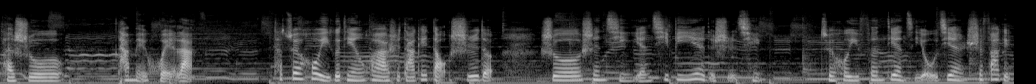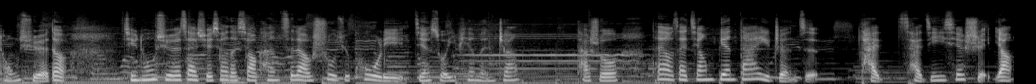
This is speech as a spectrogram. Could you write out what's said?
他说：“他没回来。他最后一个电话是打给导师的，说申请延期毕业的事情。最后一份电子邮件是发给同学的，请同学在学校的校刊资料数据库里检索一篇文章。他说他要在江边待一阵子，采采集一些水样。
